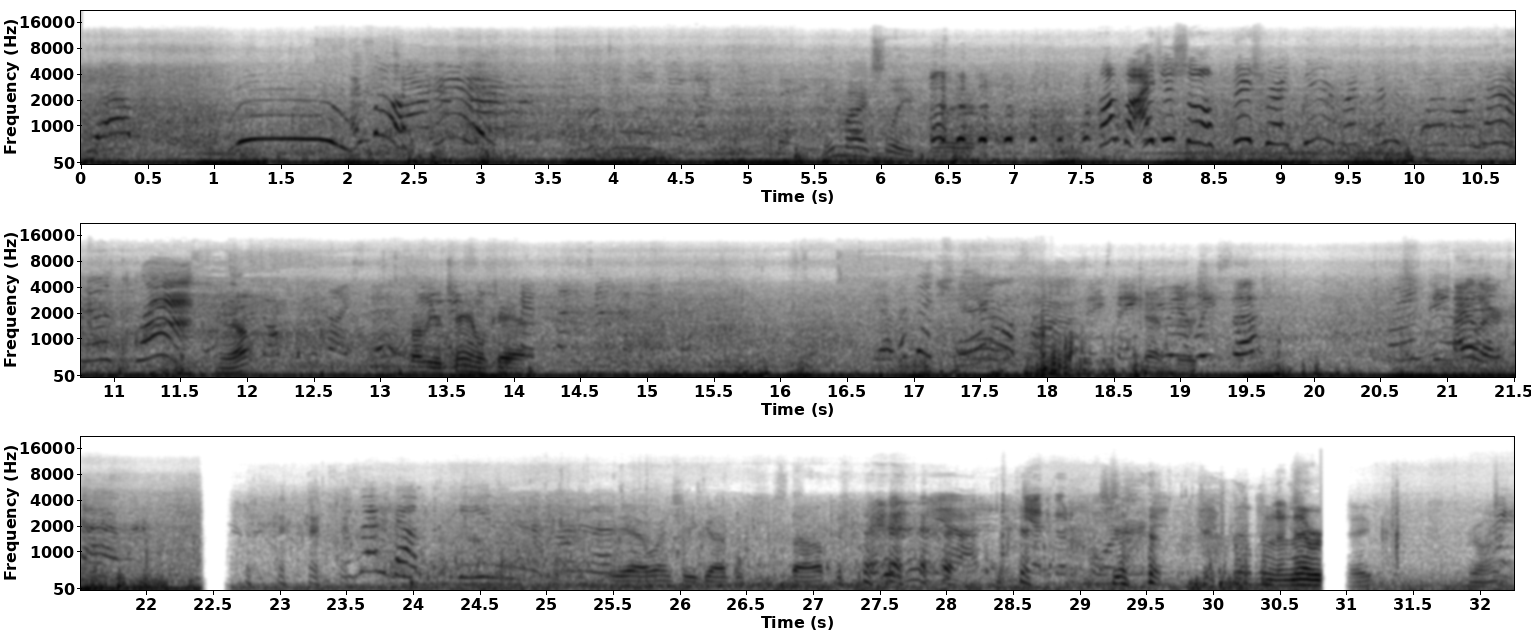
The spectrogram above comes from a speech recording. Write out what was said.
Yep. Woo! I saw a fish. Looked a little bit like He might sleep later. Papa, I just saw a fish right there, but then it swam on down. It was black. Yeah. Probably a channel cat. What's a channel cat? Say thank you, Catfish. Aunt Lisa. Thank you, Tyler. Was that about peeing in the Yeah, when she got to stop. Yeah, he had to go to court. and it never. Tape. Right.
